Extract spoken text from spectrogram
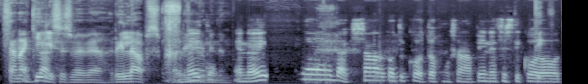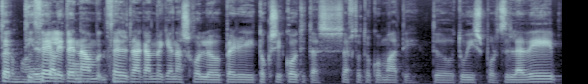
Θα ανακύλησε βέβαια. Relapse. Εννοείται. Εννοείται. Ε, εντάξει, σαν ναρκωτικό το έχουμε ξαναπεί, είναι θυστικό τι, τέρμα. Τι, τι θέλετε, να, θέλετε να κάνουμε και ένα σχόλιο περί τοξικότητας σε αυτό το κομμάτι του, του e-sports; Δηλαδή,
